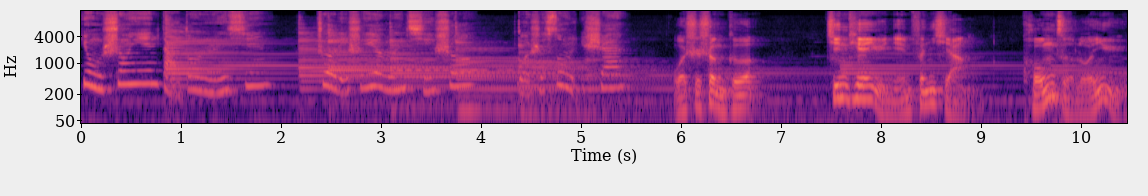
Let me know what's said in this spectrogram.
用声音打动人心，这里是夜闻琴声，我是宋雨山，我是圣哥，今天与您分享《孔子论语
